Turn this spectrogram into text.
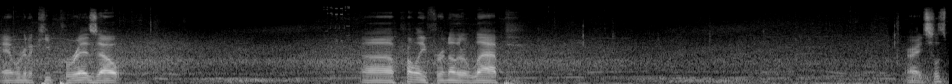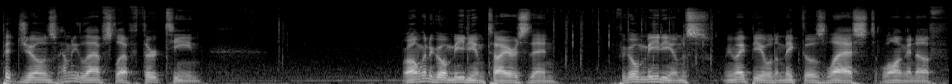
And we're going to keep Perez out. Uh, probably for another lap. Alright, so let's pit Jones. How many laps left? 13. Well, I'm going to go medium tires then. If we go mediums, we might be able to make those last long enough.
